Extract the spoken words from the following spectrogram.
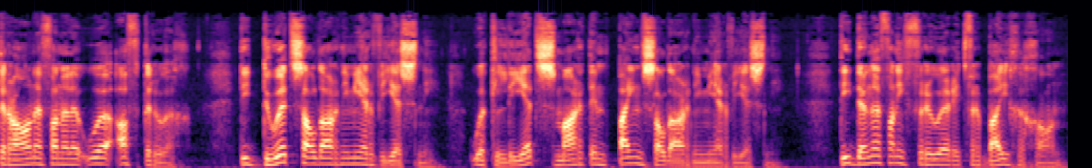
trane van hulle oë afdroog. Die dood sal daar nie meer wees nie, ook leed, smart en pyn sal daar nie meer wees nie. Die dinge van die vroeër het verbygegaan.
